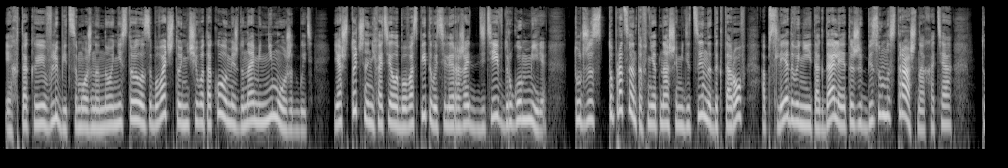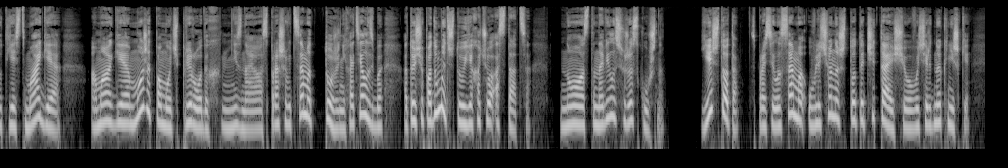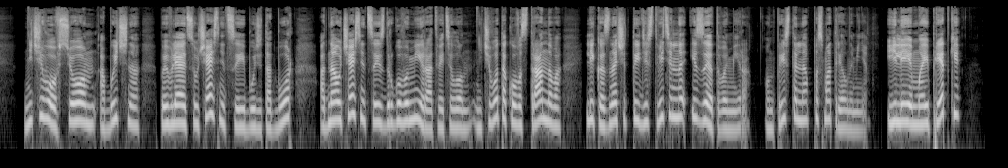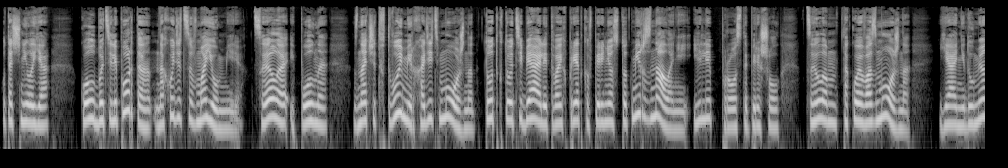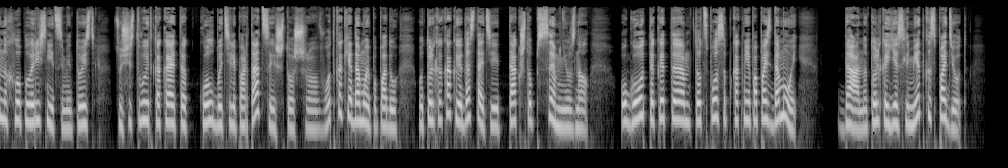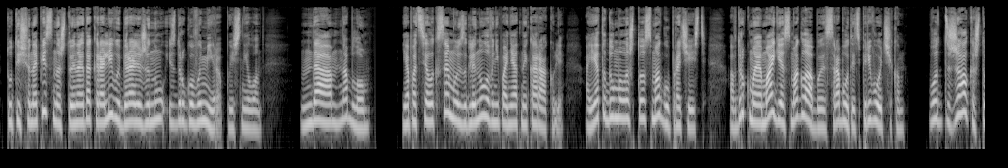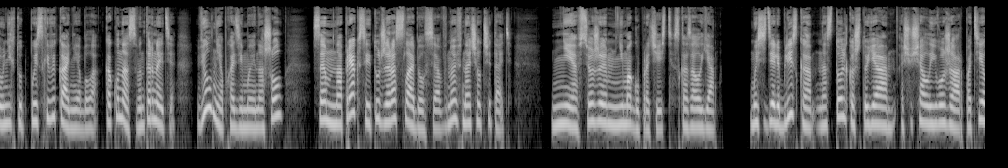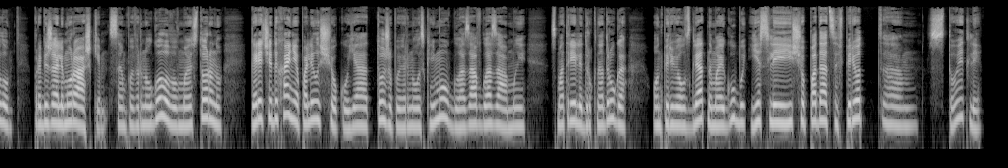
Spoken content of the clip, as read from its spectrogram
Эх, так и влюбиться можно, но не стоило забывать, что ничего такого между нами не может быть. Я ж точно не хотела бы воспитывать или рожать детей в другом мире. Тут же сто процентов нет нашей медицины, докторов, обследований и так далее. Это же безумно страшно, хотя тут есть магия. А магия может помочь при родах? Не знаю, а спрашивать Сэма тоже не хотелось бы, а то еще подумает, что я хочу остаться. Но становилось уже скучно. «Есть что-то?» – спросила Сэма, увлеченно что-то читающего в очередной книжке – «Ничего, все обычно. Появляются участницы, и будет отбор. Одна участница из другого мира», — ответил он. «Ничего такого странного. Лика, значит, ты действительно из этого мира». Он пристально посмотрел на меня. «Или мои предки?» — уточнила я. «Колба телепорта находится в моем мире. Целая и полная. Значит, в твой мир ходить можно. Тот, кто тебя или твоих предков перенес в тот мир, знал о ней. Или просто перешел. В целом, такое возможно». Я недоуменно хлопала ресницами, то есть существует какая-то колба телепортации? Что ж, вот как я домой попаду. Вот только как ее достать и так, чтоб Сэм не узнал? Ого, так это тот способ, как мне попасть домой. Да, но только если метка спадет. Тут еще написано, что иногда короли выбирали жену из другого мира, пояснил он. Да, облом. Я подсела к Сэму и заглянула в непонятные каракули. А я-то думала, что смогу прочесть. А вдруг моя магия смогла бы сработать переводчиком? Вот жалко, что у них тут поисковика не было, как у нас в интернете. Вел необходимое и нашел. Сэм напрягся и тут же расслабился, вновь начал читать. «Не, все же не могу прочесть», — сказал я. Мы сидели близко, настолько, что я ощущала его жар. По телу пробежали мурашки. Сэм повернул голову в мою сторону. Горячее дыхание опалило щеку. Я тоже повернулась к нему, глаза в глаза. Мы смотрели друг на друга. Он перевел взгляд на мои губы. Если еще податься вперед, э, стоит ли?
